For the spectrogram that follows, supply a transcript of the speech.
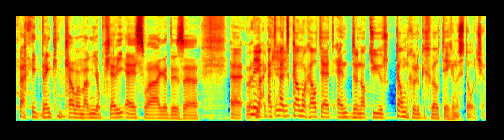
ik denk, ik ga me maar niet op Gerry-ijs wagen. Dus, uh, uh, nee, maar okay. het, het kan nog altijd en de natuur kan gelukkig wel tegen een stootje.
